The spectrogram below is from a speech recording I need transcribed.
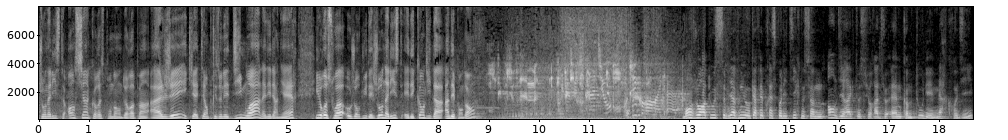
journaliste ancien correspondant d'Europe 1 à Alger et qui a été emprisonné 10 mois l'année dernière. Il reçoit aujourd'hui des journalistes et des candidats indépendants. Bonjour à tous, bienvenue au Café Presse Politique. Nous sommes en direct sur Radio M comme tous les mercredis.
